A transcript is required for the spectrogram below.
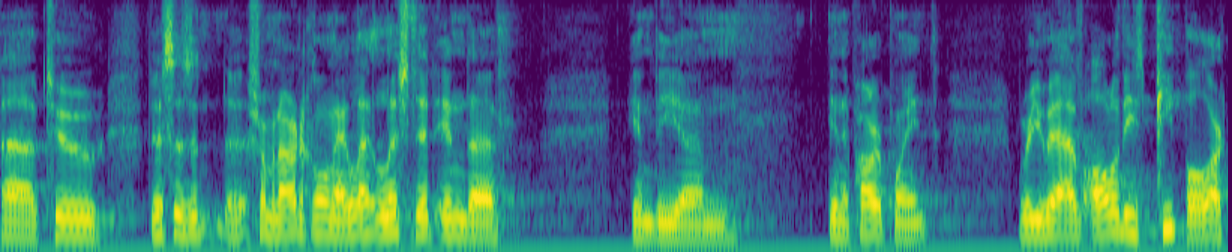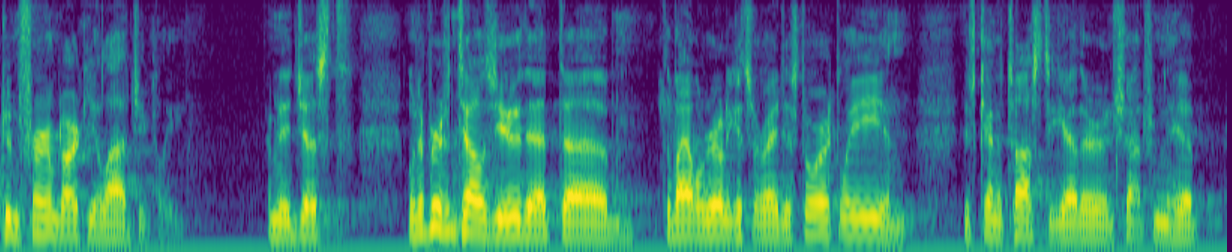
uh, to this is uh, from an article and i list it in the in the um, in the PowerPoint where you have all of these people are confirmed archaeologically. I mean, it just when a person tells you that uh, the Bible rarely gets it right historically and is kind of tossed together and shot from the hip,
